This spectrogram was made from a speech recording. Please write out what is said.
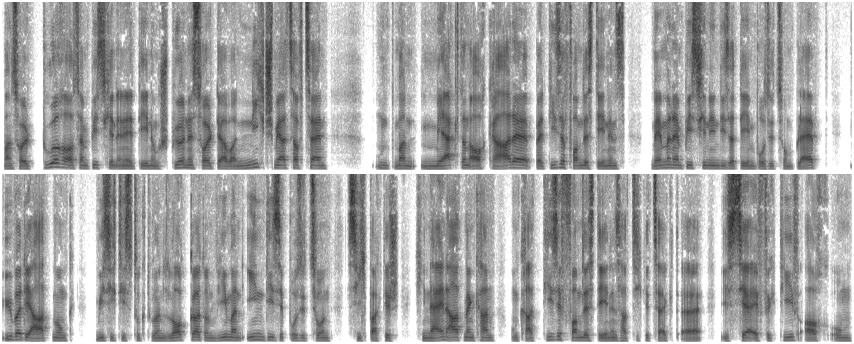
Man soll durchaus ein bisschen eine Dehnung spüren, es sollte aber nicht schmerzhaft sein. Und man merkt dann auch gerade bei dieser Form des Dehnens, wenn man ein bisschen in dieser Dehnposition bleibt, über die Atmung, wie sich die Strukturen lockert und wie man in diese Position sich praktisch hineinatmen kann. Und gerade diese Form des Dehnens hat sich gezeigt, äh, ist sehr effektiv, auch um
